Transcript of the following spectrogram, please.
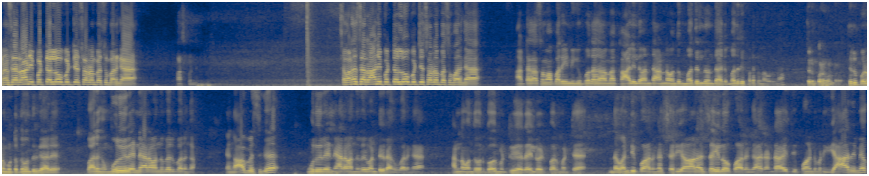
வணக்கம் sir Ranipet low budget sir பேச பாருங்க. பாஸ் பண்ணு. சார் வணக்கம் sir Ranipet low budget sir பேச பாருங்க. அட்டகாசமாக பாருங்க இன்னைக்கு புதன்கிழமை காலையில் வந்து அண்ணன் வந்து மதுரில் இருந்தார். மதுரை பக்கத்தில் வருங்க திருப்பரங்குன்றம். திருப்பரங்குன்றத்து வந்திருக்காரு. பாருங்க முருகரே நேராக வந்த மாதிரி பாருங்க. எங்கள் ஆஃபீஸுக்கு முருகரே நேராக வந்த மாதிரி வந்துருக்காங்க பாருங்க. அண்ணன் வந்து ஒரு கவர்மெண்ட் ரயில்வே டிபார்ட்மெண்ட்டு இந்த வண்டி பாருங்க சரியான ஜெயிலோ பாருங்க. ரெண்டாயிரத்தி பன்னெண்டு மணி யாருமே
